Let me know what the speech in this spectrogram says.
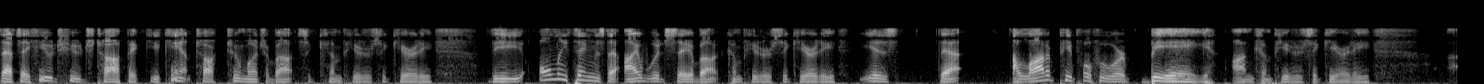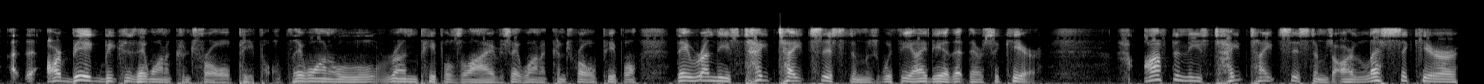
That's a huge, huge topic. You can't talk too much about computer security. The only things that I would say about computer security is that a lot of people who are big on computer security are big because they want to control people. They want to run people's lives. They want to control people. They run these tight, tight systems with the idea that they're secure. Often these tight, tight systems are less secure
